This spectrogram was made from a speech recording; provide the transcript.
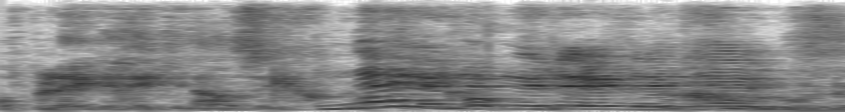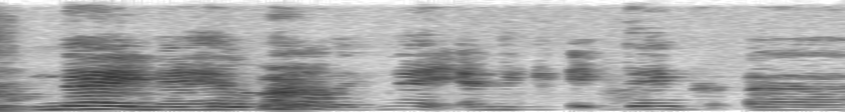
Of beledig ik je dan als ik Nee, nee, nee, nee, nee, nee. helemaal niet. Nee, en ik, ik denk, eh,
